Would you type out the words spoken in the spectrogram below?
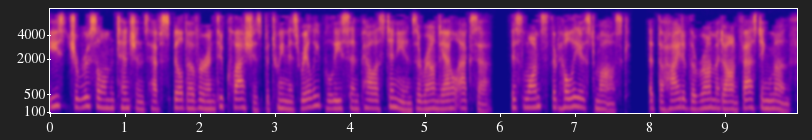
East Jerusalem tensions have spilled over into clashes between Israeli police and Palestinians around Al-Aqsa, Islam's third holiest mosque, at the height of the Ramadan fasting month.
